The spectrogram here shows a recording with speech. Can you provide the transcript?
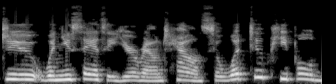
do when you say it's a year-round town? So what do people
